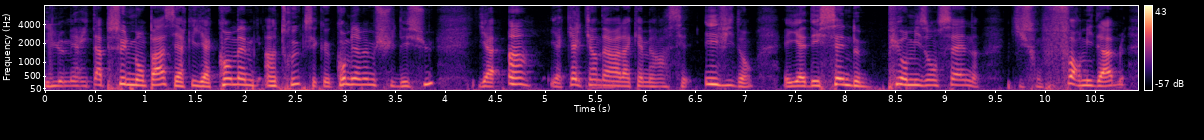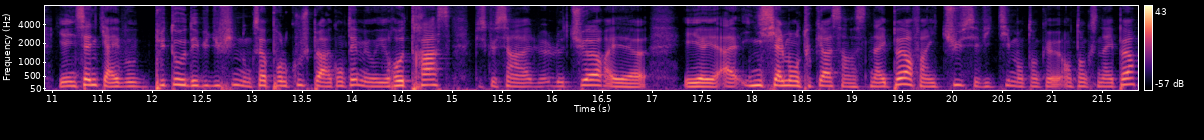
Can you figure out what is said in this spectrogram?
Il le mérite absolument pas. C'est-à-dire qu'il y a quand même un truc, c'est que quand bien même je suis déçu, il y a un, il y a quelqu'un derrière la caméra, c'est évident. Et il y a des scènes de pure mise en scène qui sont formidables. Il y a une scène qui arrive plutôt au début du film, donc ça pour le coup je peux la raconter, mais où il retrace, puisque c'est le, tueur et, euh, euh, initialement en tout cas c'est un sniper, enfin il tue ses victimes en tant que, sniper,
